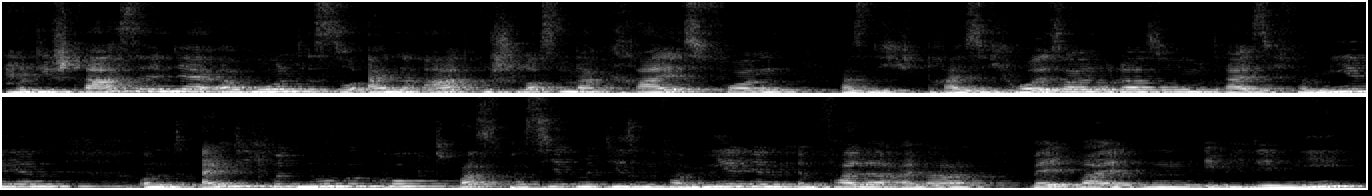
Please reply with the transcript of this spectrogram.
Und die Straße, in der er wohnt, ist so eine Art geschlossener Kreis von, weiß nicht, 30 Häusern oder so, mit 30 Familien. Und eigentlich wird nur geguckt, was passiert mit diesen Familien im Falle einer weltweiten Epidemie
